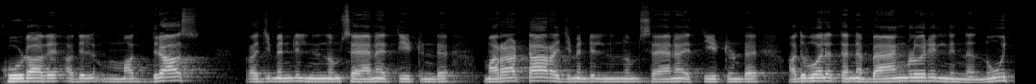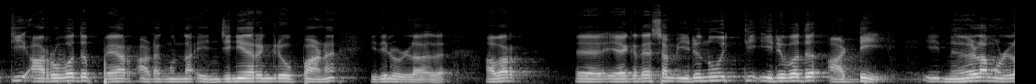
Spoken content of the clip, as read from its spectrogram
കൂടാതെ അതിൽ മദ്രാസ് റെജിമെന്റിൽ നിന്നും സേന എത്തിയിട്ടുണ്ട്. മറാഠ റെജിമെന്റിൽ നിന്നും സേന എത്തിയിട്ടുണ്ട്. അതുപോലെ തന്നെ ബാംഗ്ലൂരിൽ നിന്ന് നൂറ്റി അറുപത് പേർ അടങ്ങുന്ന എഞ്ചിനീയറിംഗ് ഗ്രൂപ്പാണ് ഇതിലുള്ളത്. അവർ ഏകദേശം ഇരുന്നൂറ്റി ഇരുപത് അടി ഈ നീളമുള്ള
